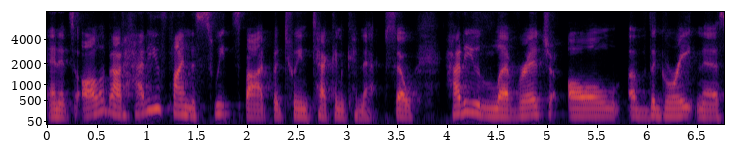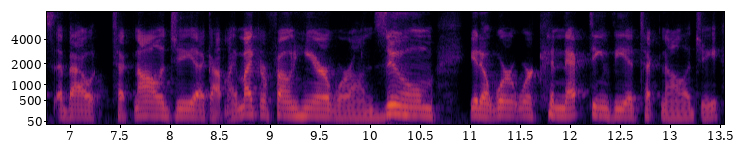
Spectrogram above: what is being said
and it's all about how do you find the sweet spot between tech and connect? So, how do you leverage all of the greatness about technology? I got my microphone here, we're on Zoom, you know, we're we're connecting via technology,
